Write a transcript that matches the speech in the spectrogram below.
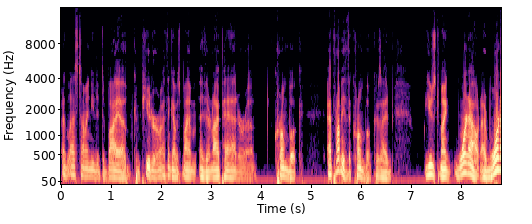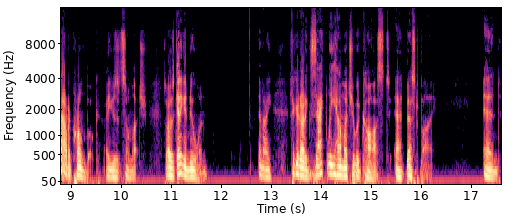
last time I needed to buy a computer, I think I was buying either an iPad or a Chromebook. I uh, probably the Chromebook because I'd used my worn out. I'd worn out a Chromebook. I use it so much. So I was getting a new one, and I figured out exactly how much it would cost at Best Buy. And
